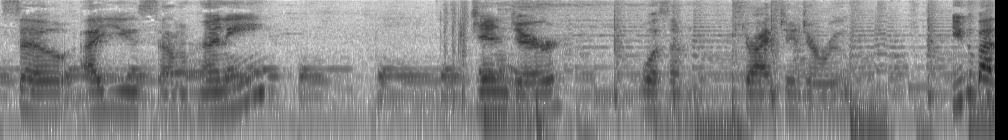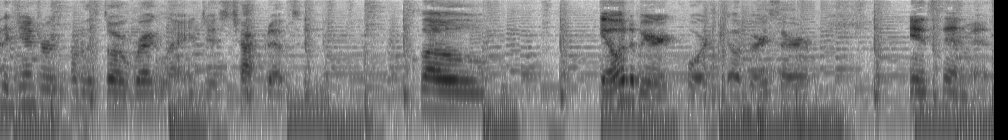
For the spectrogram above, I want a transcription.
So I use some honey, ginger, or some dried ginger root. You can buy the ginger root from the store regular and just chop it up to clove, elderberry, of course, elderberry syrup, and cinnamon.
